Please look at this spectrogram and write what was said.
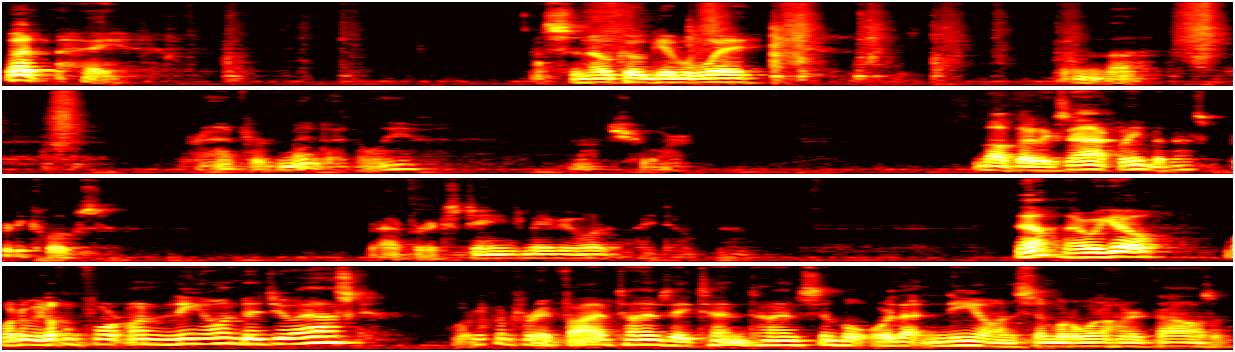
But hey, Sunoco giveaway from the Bradford Mint, I believe. Not sure. Not that exactly, but that's pretty close. Bradford Exchange, maybe it was. I don't know. Yeah, there we go. What are we looking for on neon, did you ask? We're looking for a 5 times, a 10 times symbol, or that neon symbol to win 100000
